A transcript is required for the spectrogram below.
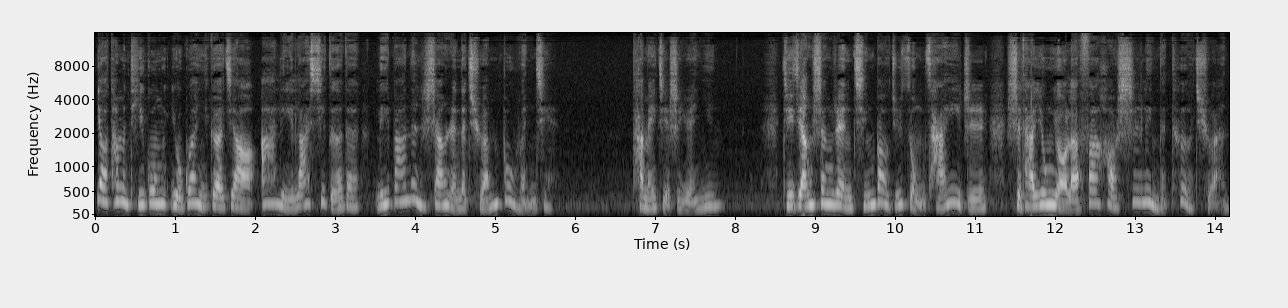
要他们提供有关一个叫阿里拉希德的黎巴嫩商人的全部文件。他没解释原因。即将升任情报局总裁一职，使他拥有了发号施令的特权。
